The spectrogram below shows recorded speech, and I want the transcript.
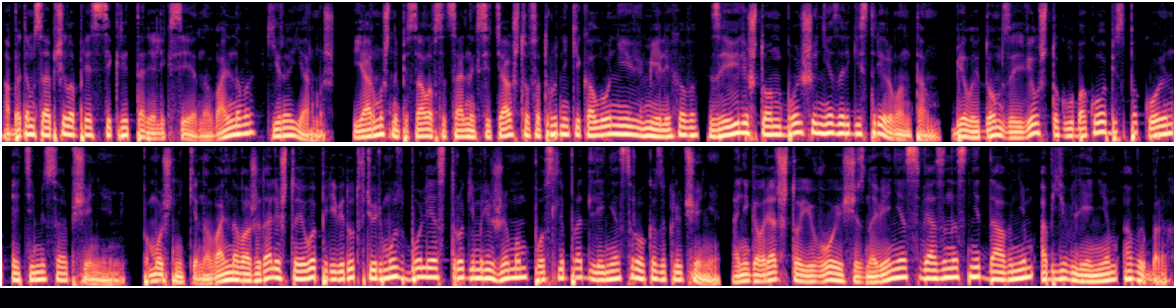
Об этом сообщила пресс-секретарь Алексея Навального Кира Ярмыш. Ярмыш написала в социальных сетях, что сотрудники колонии в Мелехово заявили, что он больше не зарегистрирован там. Белый дом заявил, что глубоко обеспокоен этими сообщениями. Помощники Навального ожидали, что его переведут в тюрьму с более строгим режимом после продления срока заключения. Они говорят, что его исчезновение связано с недавним объявлением о выборах.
